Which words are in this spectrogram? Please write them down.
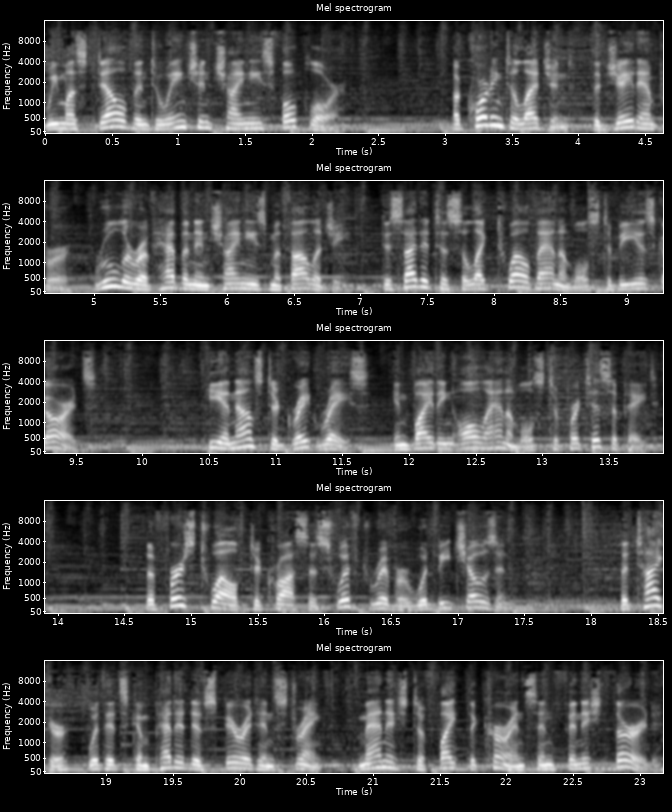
we must delve into ancient Chinese folklore. According to legend, the Jade Emperor, ruler of heaven in Chinese mythology, decided to select 12 animals to be his guards. He announced a great race, inviting all animals to participate. The first 12 to cross a swift river would be chosen. The tiger, with its competitive spirit and strength, managed to fight the currents and finished third.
